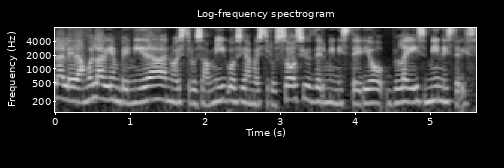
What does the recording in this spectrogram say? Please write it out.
Le damos la bienvenida a nuestros amigos y a nuestros socios del ministerio Blaze Ministries.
